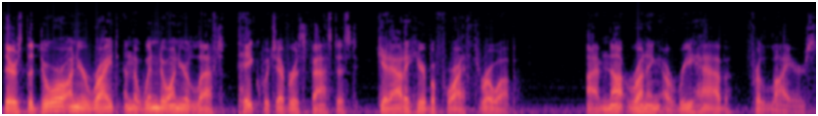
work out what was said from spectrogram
There's the door on your right and the window on your left. Take whichever is fastest. Get out of here before I throw up. I'm not running a rehab for liars.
